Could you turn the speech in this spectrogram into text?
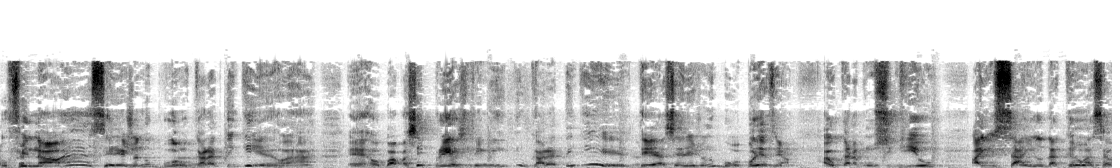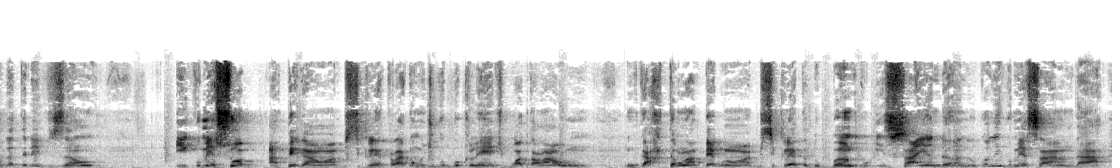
O final é cereja no bolo. O cara tem que é, roubar para ser preso. Tem, o cara tem que ter a cereja no bolo. Por exemplo, aí o cara conseguiu, aí saiu da cama, saiu da televisão e começou a pegar uma bicicleta lá, como eu digo para o cliente, bota lá um, um cartão lá, pega uma bicicleta do banco e sai andando. Quando ele começar a andar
